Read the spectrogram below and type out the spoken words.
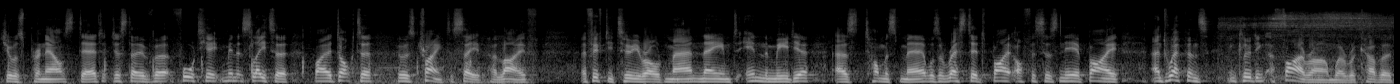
She was pronounced dead just over 48 minutes later by a doctor who was trying to save her life. A 52-year-old man named in the media as Thomas Mair was arrested by officers nearby and weapons, including a firearm, were recovered.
